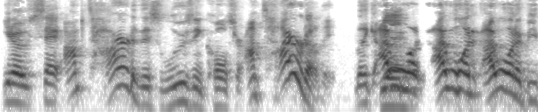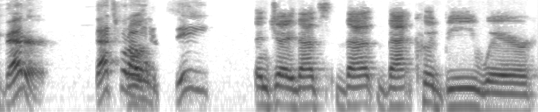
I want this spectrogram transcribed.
you know, say I'm tired of this losing culture. I'm tired of it. Like I want, I want, I want to be better. That's what I want to see. and Jay, that's that that could be where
